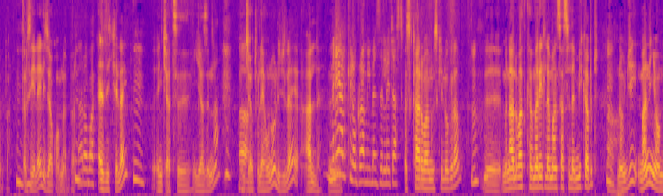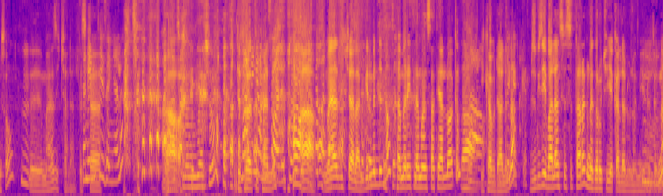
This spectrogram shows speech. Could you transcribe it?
ነበር። ጥርሴ ላይ ልጅ አቆም ነበር። እዚች ላይ እንጨት እያዝና እንጨቱ ላይ ሆኖ ልጅ ላይ አለ። ምን ያህል ኪሎ ግራም ይመዝን ልጅ? እስከ 45 ኪሎ ግራም ምናልባት ከመሬት ለማንሳት ስለሚከብድ ነው እንጂ ማንኛውም ሰው መያዝ ይቻላል።? ድፍረቱ ካለ መያዝ ይቻላል። ግን ምንድነው ከመሬት ለማንሳት ያለው አቅም ይከብዳልና ብዙ ጊዜ balance ስታደርግ ነገሮች እየቀለሉ ነው የሚሄዱት። እና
